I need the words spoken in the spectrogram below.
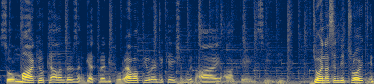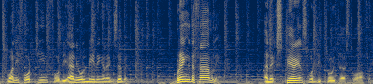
So mark your calendars and get ready to rev up your education with high octane CE. Join us in Detroit in 2014 for the annual meeting and exhibit. Bring the family and experience what Detroit has to offer.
